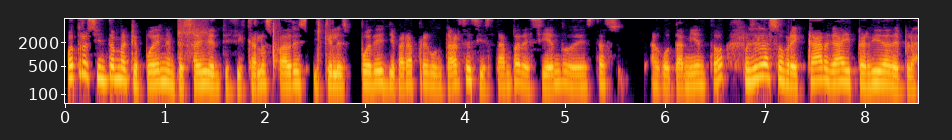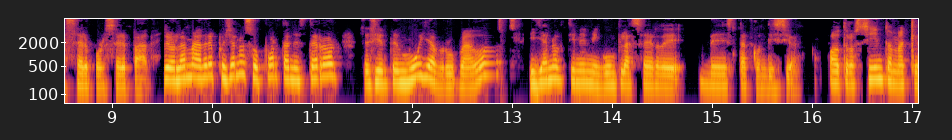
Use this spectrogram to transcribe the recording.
Otro síntoma que pueden empezar a identificar los padres y que les puede llevar a preguntarse si están padeciendo de este agotamiento, pues es la sobrecarga y pérdida de placer por ser padre. Pero la madre pues ya no soportan este rol, se sienten muy abrumados y ya no obtienen ningún placer de, de esta condición. Otro síntoma que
